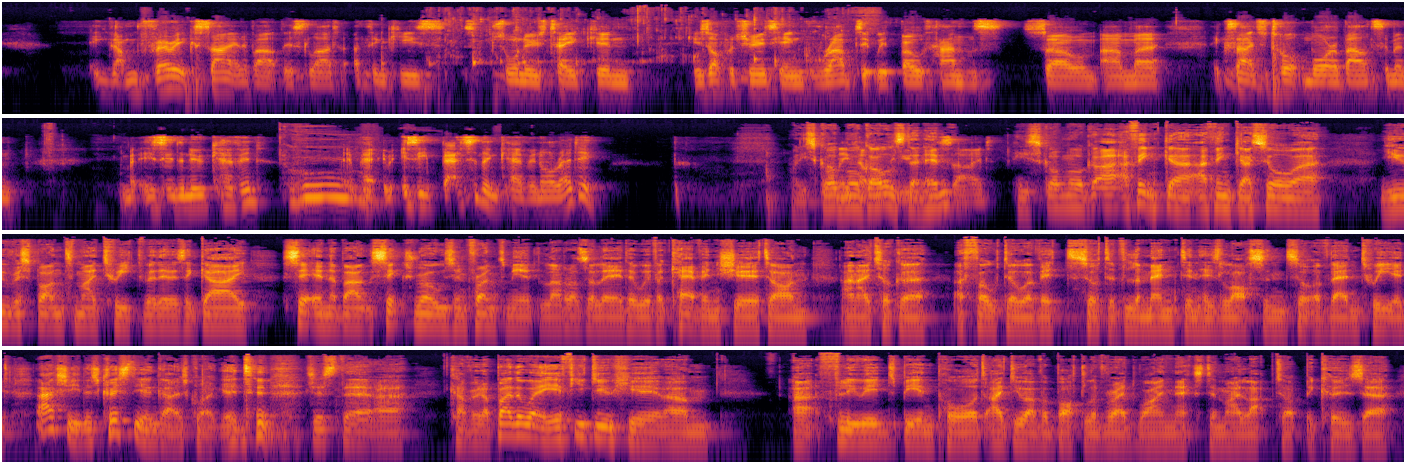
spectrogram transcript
I'm very excited about this lad. I think he's someone who's taken his opportunity and grabbed it with both hands. So I'm, I'm uh, excited to talk more about him. And is he the new Kevin? Is he better than Kevin already? Well, he scored more goals than him. He scored more. Go- I I think. Uh, I think I saw uh, you respond to my tweet where there was a guy sitting about six rows in front of me at La Rosaleda with a Kevin shirt on, and I took a, a photo of it, sort of lamenting his loss, and sort of then tweeted, "Actually, this Christian guy is quite good." Just uh, uh, cover it up. By the way, if you do hear um, uh, fluids being poured, I do have a bottle of red wine next to my laptop because. Uh,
